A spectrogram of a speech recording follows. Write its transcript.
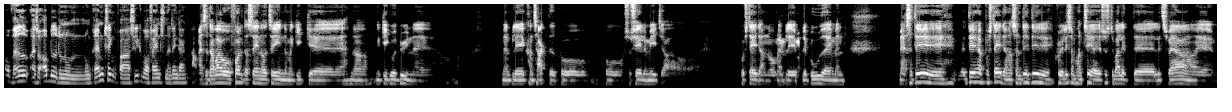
Og hvad, altså oplevede du nogle, nogle grimme ting fra Silkeborg-fansen af dengang? Ja, altså der var jo folk, der sagde noget til en, når man gik, øh, når man gik ud i byen, øh, og man blev kontaktet på, på sociale medier og øh, på stadion, hvor man blev, blev buet af, men, men altså det, det her på stadion og sådan, det, det kunne jeg ligesom håndtere. Jeg synes, det var lidt, øh, lidt sværere, øh,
